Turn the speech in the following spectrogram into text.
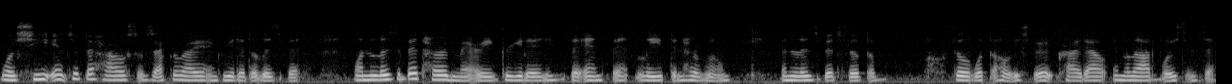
where she entered the house of Zechariah and greeted Elizabeth. When Elizabeth heard Mary greeting the infant leaped in her womb, and Elizabeth, filled, the, filled with the Holy Spirit, cried out in a loud voice and said,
